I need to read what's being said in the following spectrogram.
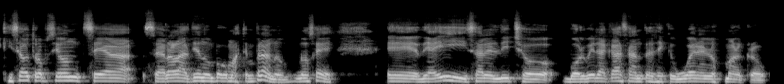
quizá otra opción sea cerrar la tienda un poco más temprano, no sé. Eh, de ahí sale el dicho volver a casa antes de que huelen los Markrow.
